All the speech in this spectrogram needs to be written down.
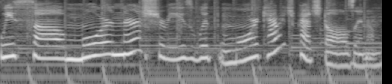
we saw more nurseries with more Cabbage Patch dolls in them.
